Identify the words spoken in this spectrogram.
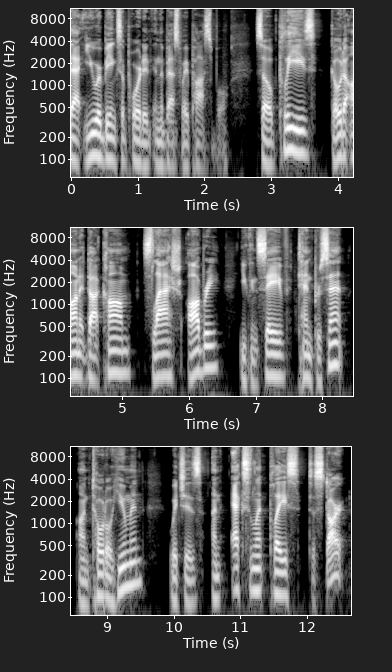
that you are being supported in the best way possible. So please go to onnit.com slash Aubrey. You can save 10% on Total Human, which is an excellent place to start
